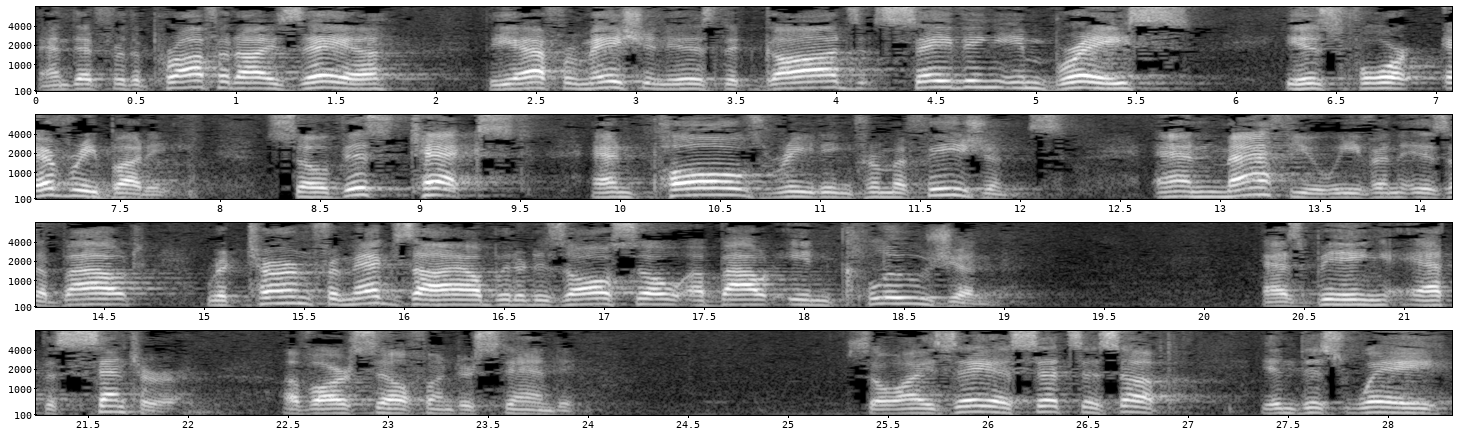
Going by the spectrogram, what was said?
And that for the prophet Isaiah, the affirmation is that God's saving embrace is for everybody. So this text and Paul's reading from Ephesians and Matthew even is about return from exile, but it is also about inclusion as being at the center of our self understanding. So Isaiah sets us up in this way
